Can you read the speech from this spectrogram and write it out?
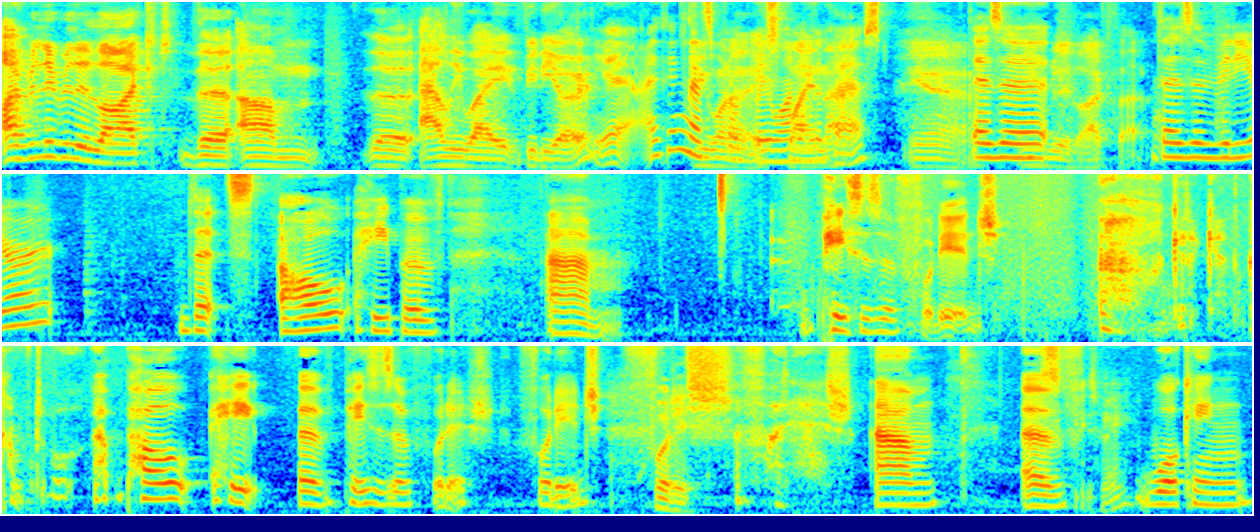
I really, really liked the um the alleyway video. Yeah, I think that's probably one of the that? best. Yeah. There's a- You really liked that. There's a video that's a whole heap of um, pieces of footage. Oh, I gotta get comfortable. A whole heap of pieces of footage. Footage. Footish. Footage. Um, of Excuse me. walking.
